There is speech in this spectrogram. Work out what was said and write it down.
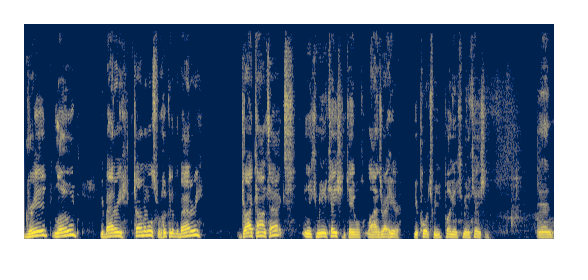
grid, load, your battery terminals for hooking up the battery, dry contacts, and your communication cable lines right here. Your ports where you plug in communication. And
